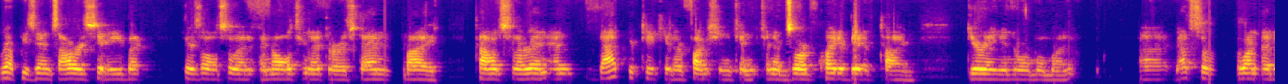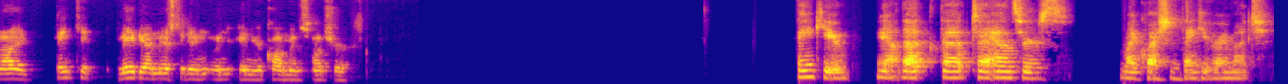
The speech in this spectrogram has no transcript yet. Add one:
represents our city, but there's also an, an alternate or a standby councilor, and, and that particular function can, can absorb quite a bit of time during a normal month. Uh, That's the one that I think it, maybe I missed it in, in, in your comments, not sure. Thank you. Yeah, that, that uh, answers my question. Thank you very much.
